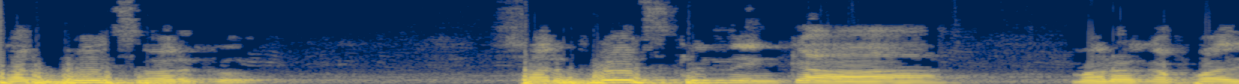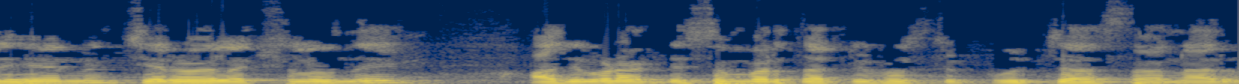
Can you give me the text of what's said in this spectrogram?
సర్ఫేస్ వరకు. సర్ఫేస్ కింద ఇంకా మరొక పదిహేను నుంచి ఇరవై లక్షలు ఉంది. అది కూడా డిసెంబర్ థర్టీ ఫస్ట్ పూర్తి చేస్తున్నారు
